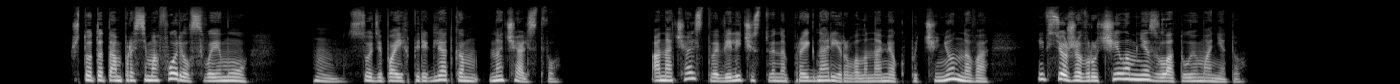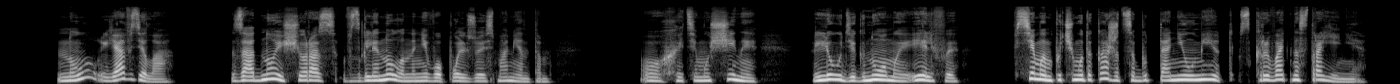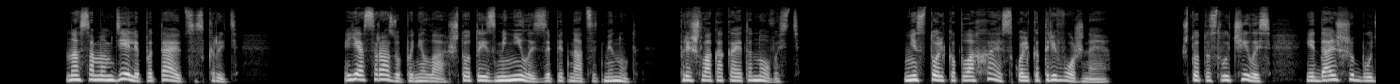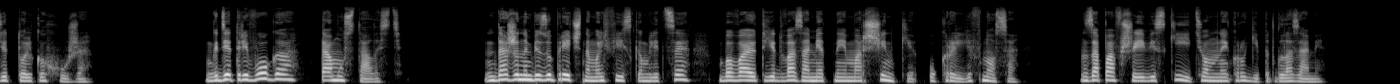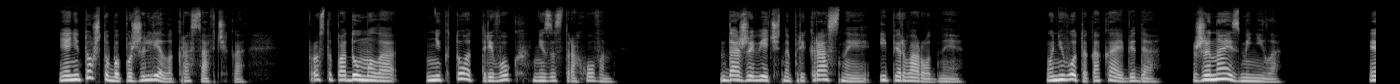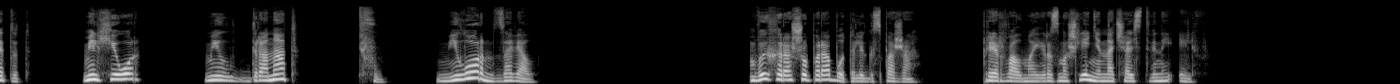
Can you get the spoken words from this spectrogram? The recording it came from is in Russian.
Что-то там просимофорил своему, хм, судя по их переглядкам, начальству. А начальство величественно проигнорировало намек подчиненного и все же вручило мне золотую монету. Ну, я взяла. Заодно еще раз взглянула на него, пользуясь моментом. Ох, эти мужчины, люди, гномы, эльфы. Всем им почему-то кажется, будто они умеют скрывать настроение. На самом деле пытаются скрыть. Я сразу поняла, что-то изменилось за 15 минут. Пришла какая-то новость. Не столько плохая, сколько тревожная. Что-то случилось, и дальше будет только хуже. Где тревога, там усталость. Даже на безупречном эльфийском лице бывают едва заметные морщинки у крыльев носа, запавшие виски и темные круги под глазами. Я не то чтобы пожалела красавчика, просто подумала, никто от тревог не застрахован. Даже вечно прекрасные и первородные. У него-то какая беда? Жена изменила. Этот Мельхиор, Милдронат, тьфу, Милорн завял. «Вы хорошо поработали, госпожа», — прервал мои размышления начальственный эльф.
